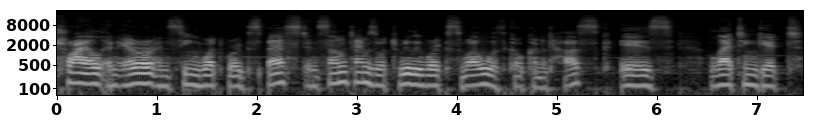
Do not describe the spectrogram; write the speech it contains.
trial and error and seeing what works best. And sometimes what really works well with coconut husk is letting it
